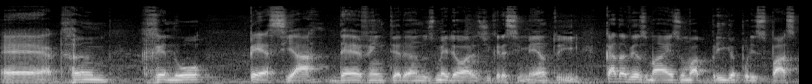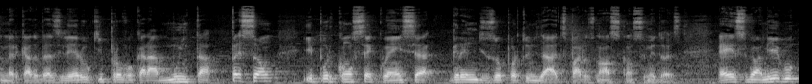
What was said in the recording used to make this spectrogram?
é, Ram, Renault, PSA devem ter anos melhores de crescimento e cada vez mais uma briga por espaço no mercado brasileiro, o que provocará muita pressão e, por consequência, grandes oportunidades para os nossos consumidores. É isso, meu amigo.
